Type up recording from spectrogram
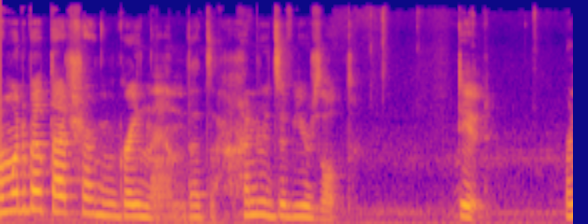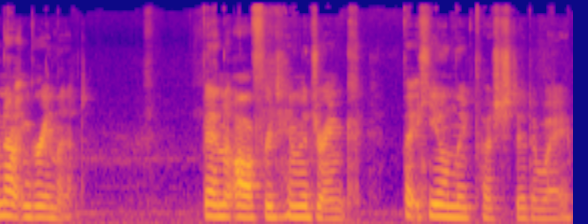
And what about that shark in Greenland that's hundreds of years old? Dude, we're not in Greenland. Ben offered him a drink, but he only pushed it away.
